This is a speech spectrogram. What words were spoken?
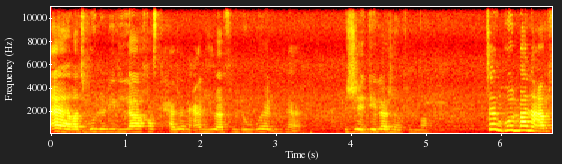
آه غتقولوا لي لا خاص الحاجة نعالجوها في الأول ولا الجديلة جاب الله. تنقول ما نعرف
